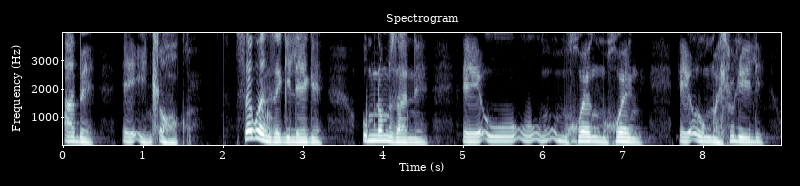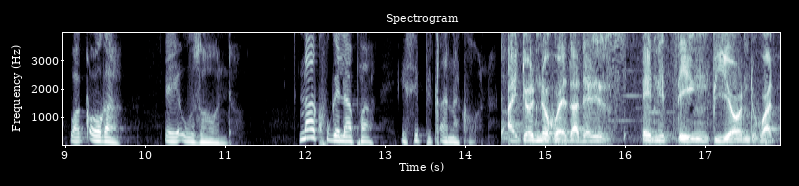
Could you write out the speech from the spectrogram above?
abe eh, inhloko. Sekwenzekile ke umnomzane eh umhwengu muhwengu eh ongumehluleli waqoka eh uzondo nakho ke lapha isibhixana khona I don't know whether there is anything beyond what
